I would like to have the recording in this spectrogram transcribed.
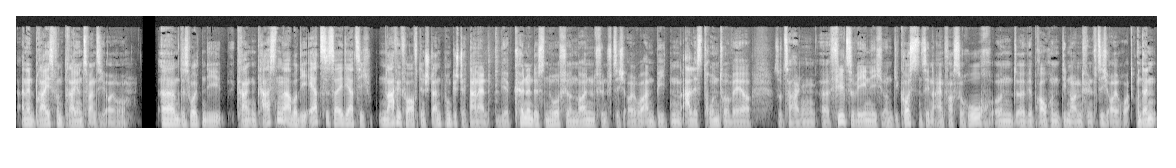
einen Preis von 23 Euro. Ähm, das wollten die Krankenkassen, aber die Ärzteseite hat sich nach wie vor auf den Standpunkt gestellt, nein, nein, wir können das nur für 59 Euro anbieten. Alles drunter wäre sozusagen äh, viel zu wenig und die Kosten sind einfach so hoch und äh, wir brauchen die 59 Euro. Und dann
